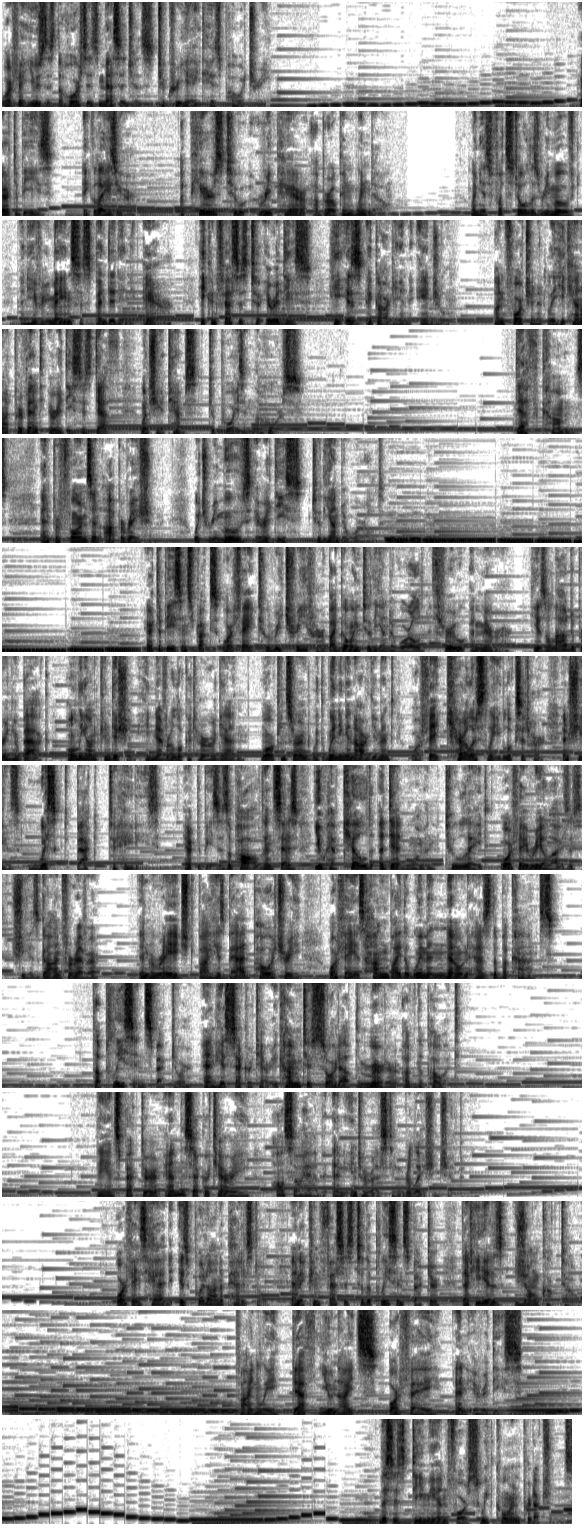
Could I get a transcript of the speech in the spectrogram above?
Orphée uses the horse's messages to create his poetry. Heurtebise, a glazier, appears to repair a broken window. When his footstool is removed and he remains suspended in air, he confesses to Eurydice he is a guardian angel. Unfortunately, he cannot prevent Eurydice's death when she attempts to poison the horse. Death comes and performs an operation which removes Eurydice to the underworld. Heurtebise instructs Orphée to retrieve her by going to the underworld through a mirror. He is allowed to bring her back only on condition he never look at her again. More concerned with winning an argument, Orphée carelessly looks at her and she is whisked back to Hades. Heurtebise is appalled and says, You have killed a dead woman. Too late, Orphée realizes she is gone forever. Enraged by his bad poetry, Orphée is hung by the women known as the Bacchantes. The police inspector and his secretary come to sort out the murder of the poet. The inspector and the secretary also have an interesting relationship. Orphée's head is put on a pedestal, and it confesses to the police inspector that he is Jean Cocteau. Finally, death unites Orphée and Eurydice. This is Demian for Sweetcorn Productions.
